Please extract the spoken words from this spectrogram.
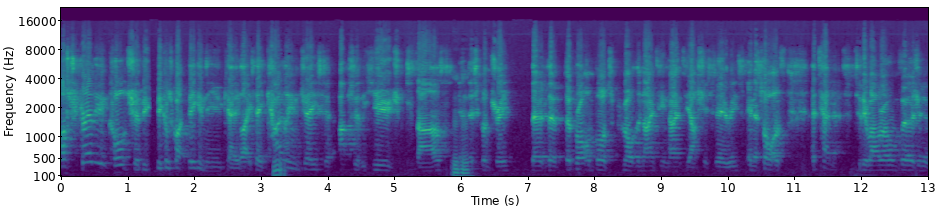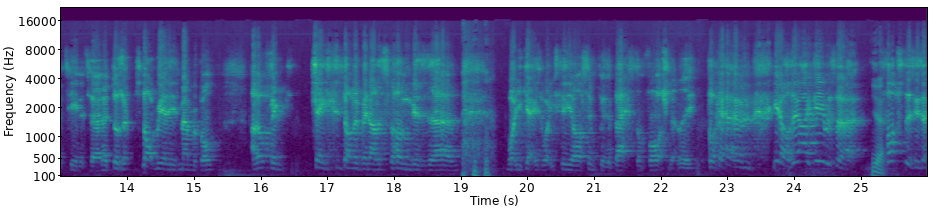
Australian culture be- becomes quite big in the UK. Like I say, Kylie and Jason, absolutely huge stars in this country. They're, they're, they're brought on board to promote the 1990 Ashes series in a sort of attempt to do our own version of Tina Turner. It doesn't, it's not really as memorable. I don't think Jason Donovan on a song is um, what you get is what you see, or simply the best, unfortunately. But um, you know, the idea was that Yeah. Foster's is, a,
